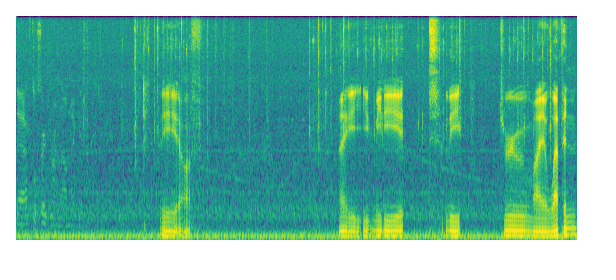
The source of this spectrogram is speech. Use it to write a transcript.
Yeah, I'm still searching right now. I'm not getting the off. I immediately drew my weapon.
